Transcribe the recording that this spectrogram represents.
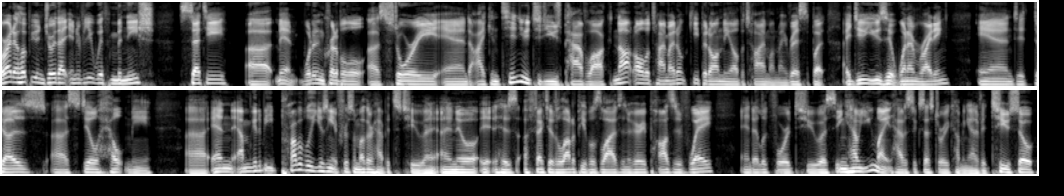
All right, I hope you enjoyed that interview with Maneesh Sethi. Uh, man, what an incredible uh, story. And I continue to use Pavlok, not all the time. I don't keep it on me all the time on my wrist, but I do use it when I'm writing, and it does uh, still help me. Uh, and I'm going to be probably using it for some other habits too. I, I, know it has affected a lot of people's lives in a very positive way. And I look forward to uh, seeing how you might have a success story coming out of it too. So,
